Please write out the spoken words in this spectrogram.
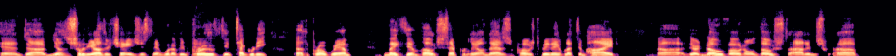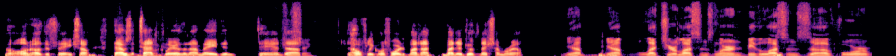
and uh, you know some of the other changes that would have improved the integrity of the program. Make them vote separately on that, as opposed to being able to let them hide uh, their no vote on those items uh, on other things. So that was a tactical okay. error that I made, and and uh, hopefully going forward, might not might not do it the next time around. Yep, yep. Let your lessons learned be the lessons uh, for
